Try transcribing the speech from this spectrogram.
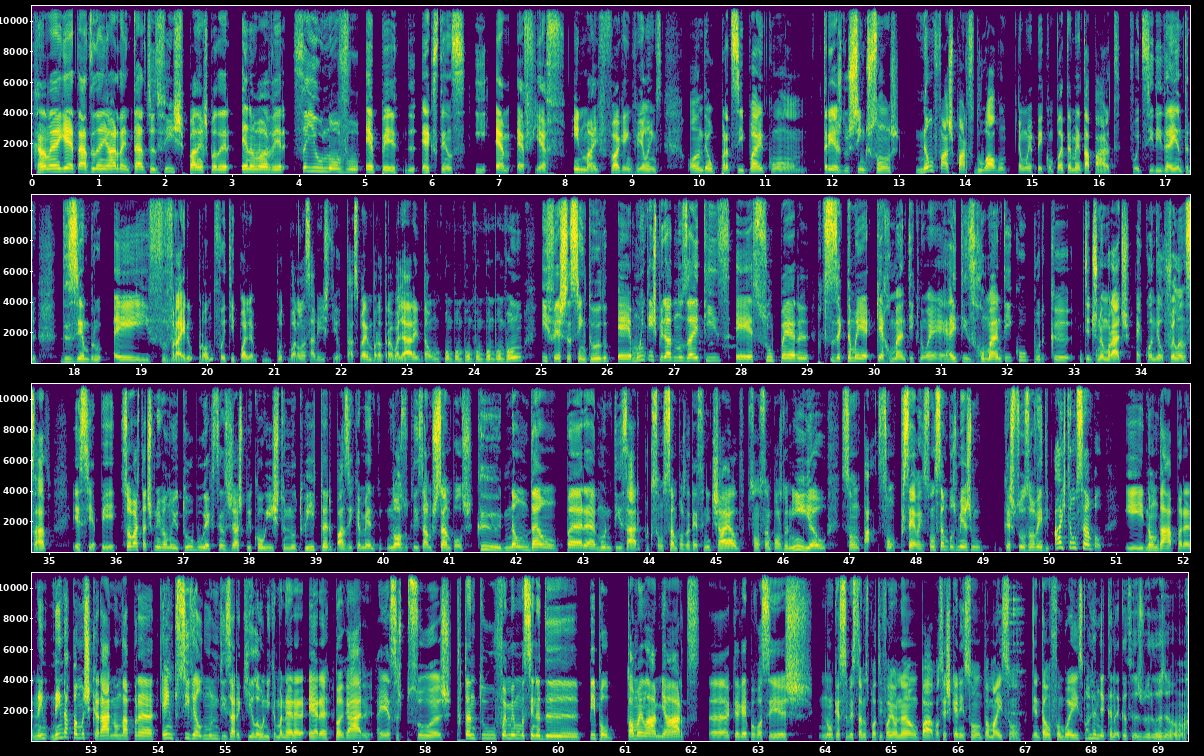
Como é que é? Está tudo em ordem? Está tudo fixe? Podem responder, eu não vou ver. Saiu o novo EP de Extense e MFF, In My Fucking Feelings, onde eu participei com 3 dos 5 sons. Não faz parte do álbum, é um EP completamente à parte. Foi decidida entre dezembro e fevereiro. Pronto, foi tipo: olha, puto, bora lançar isto. E eu, está-se bem, bora trabalhar. Então, pum, pum, pum, pum, pum, pum, pum. E fez-se assim tudo. É muito inspirado nos 80s, é super. Pode-se dizer que também é, que é romântico, não é? É 80s romântico, porque Dia dos Namorados é quando ele foi lançado, esse EP. Só vai estar disponível no YouTube. O Extense já explicou isto no Twitter. Basicamente, nós utilizamos samples que não dão para monetizar, porque são samples da Destiny Child, são samples do Neo, são, pá, são, percebem? São samples mesmo que as pessoas ouvem tipo, ah, isto é um sample. E não dá para, nem, nem dá para mascarar, não dá para. É impossível monetizar aquilo, a única maneira era pagar a essas pessoas. Portanto, foi mesmo uma cena de people, tomem lá a minha arte, uh, caguei para vocês, não quer saber se está no Spotify ou não, pá, vocês querem som, toma aí som. Então foi um isso. Olha a minha caneca fez barulho.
